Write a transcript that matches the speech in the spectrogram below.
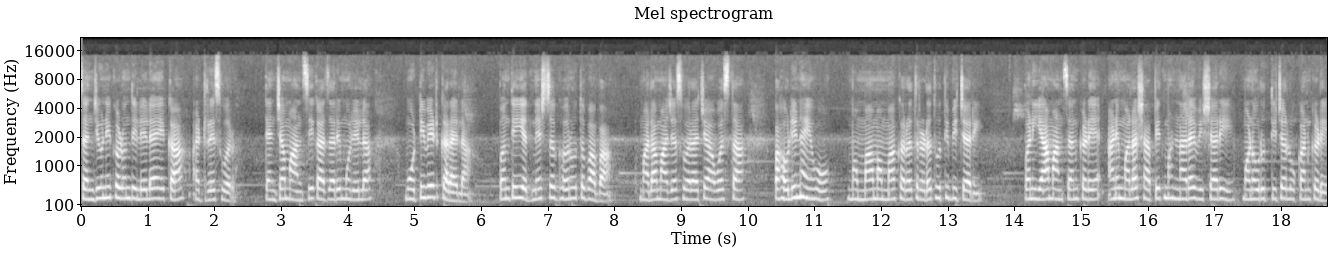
संजीवनीकडून दिलेल्या एका ॲड्रेसवर त्यांच्या मानसिक आजारी मुलीला मोटिवेट करायला. पण ते यज्ञेशचं घर होतं बाबा. मला माझ्या स्वराची अवस्था पाहुली नाही हो. मम्मा मम्मा करत रडत होती बिचारी. पण या माणसांकडे आणि मला शापित म्हणणाऱ्या विषारी मनोवृत्तीच्या लोकांकडे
